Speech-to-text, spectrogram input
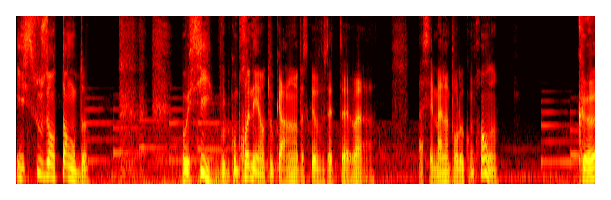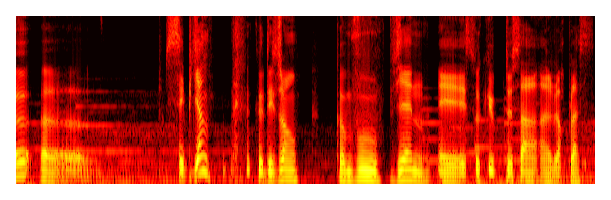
ils sous-entendent aussi, vous le comprenez en tout cas, hein, parce que vous êtes euh, voilà, assez malin pour le comprendre, que euh, c'est bien que des gens comme vous viennent et s'occupent de ça à leur place.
